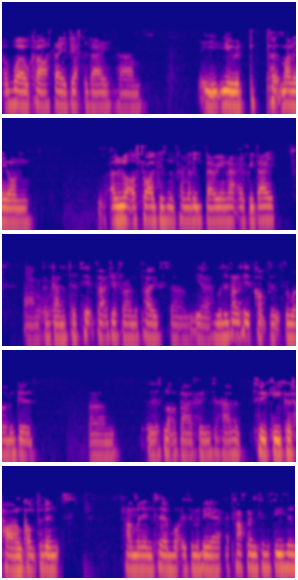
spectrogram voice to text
a world class save yesterday. Um, you, you would put money on a lot of strikers in the Premier League burying that every day. Um, for Gunn to tip that just around the post, um, yeah, would have done his confidence the world of good. Um, it's not a bad thing to have two keepers high on confidence. coming into what is going to be a, a tough end to the season.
